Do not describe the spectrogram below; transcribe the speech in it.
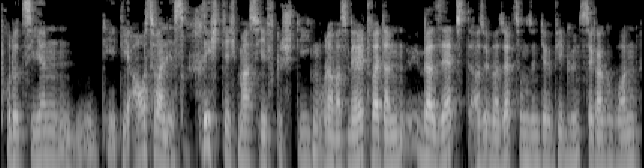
produzieren. Die, die Auswahl ist richtig massiv gestiegen oder was weltweit dann übersetzt. Also Übersetzungen sind ja viel günstiger geworden.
